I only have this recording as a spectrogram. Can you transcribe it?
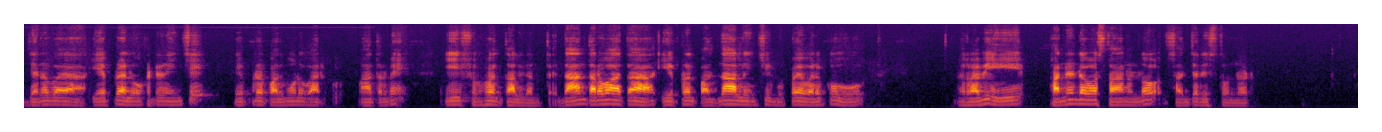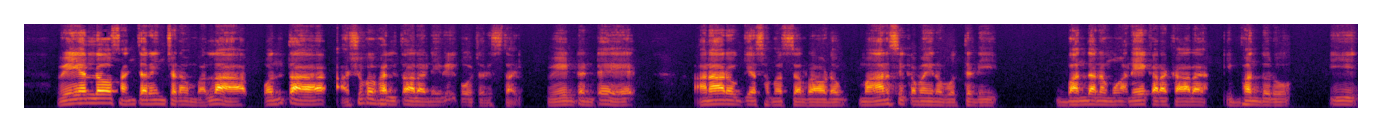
జనవరి ఏప్రిల్ ఒకటి నుంచి ఏప్రిల్ పదమూడు వరకు మాత్రమే ఈ శుభ ఫలితాలు కలుగుతాయి. దాని తర్వాత ఏప్రిల్ పద్నాలుగు నుంచి ముప్పై వరకు రవి పన్నెండవ స్థానంలో సంచరిస్తున్నాడు. వ్యయంలో సంచరించడం వల్ల కొంత అశుభ ఫలితాలు అనేవి గోచరిస్తాయి. ఏంటంటే అనారోగ్య సమస్యలు రావడం మానసికమైన ఒత్తిడి బంధనము అనేక రకాల ఇబ్బందులు ఈ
